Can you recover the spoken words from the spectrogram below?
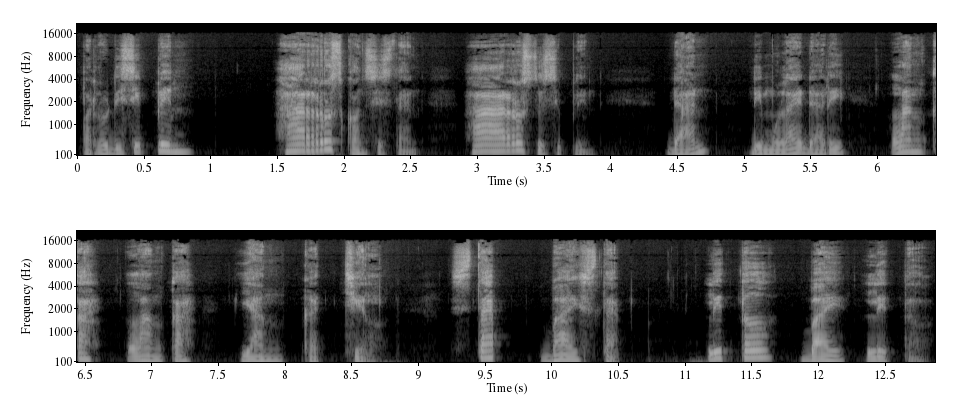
perlu disiplin. Harus konsisten, harus disiplin. Dan dimulai dari langkah-langkah yang kecil. Step by step. Little by little.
